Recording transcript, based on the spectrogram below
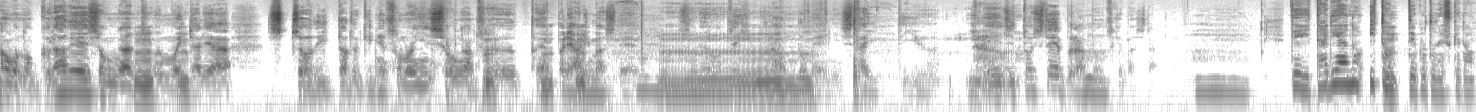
青のグラデーションが自分もイタリア出張で行った時にその印象がずっとやっぱりありまして、それをぜひブランド名にしたいっていうイメージとしてブランドをつけました。でイタリアの糸っていうことですけど、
